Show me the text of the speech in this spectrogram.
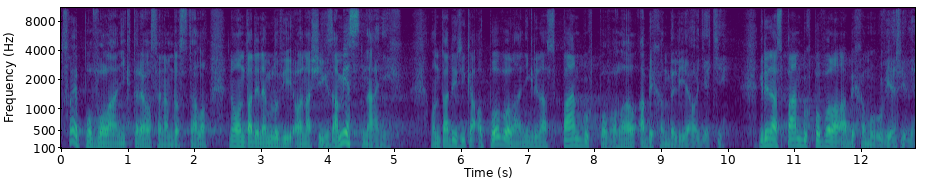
Co je povolání, kterého se nám dostalo? No on tady nemluví o našich zaměstnáních. On tady říká o povolání, kdy nás pán Bůh povolal, abychom byli jeho děti kdy nás Pán Bůh povolal, abychom mu uvěřili.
